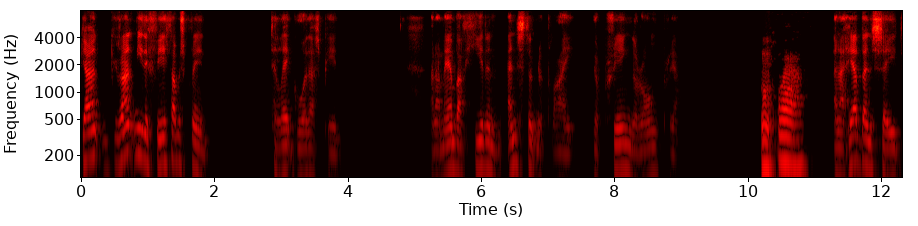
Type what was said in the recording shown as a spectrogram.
Grant, grant me the faith I was praying to let go of this pain. And I remember hearing instant reply, "You're praying the wrong prayer." Wow. And I heard inside,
